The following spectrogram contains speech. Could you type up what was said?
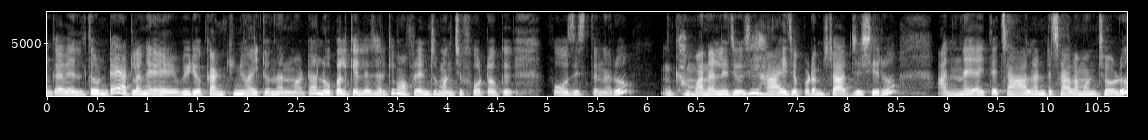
ఇంకా వెళ్తుంటే అట్లనే వీడియో కంటిన్యూ అవుతుందనమాట లోపలికి వెళ్ళేసరికి మా ఫ్రెండ్స్ మంచి ఫోటోకి పోజ్ ఇస్తున్నారు. ఇంకా మనల్ని చూసి హాయ్ చెప్పడం స్టార్ట్ చేశారు అన్నయ్య అయితే చాలా అంటే చాలా మంచోడు.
